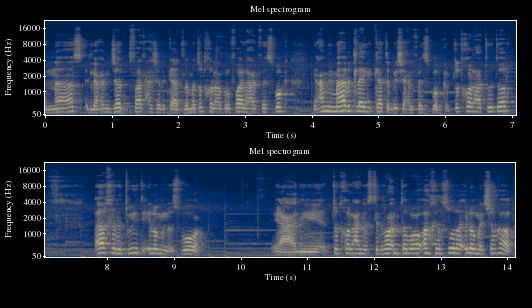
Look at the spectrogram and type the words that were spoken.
الناس اللي عن جد فاتحة شركات. لما تدخل على profile على الفيسبوك يا عمي ما بتلاقي كاتب إشي على الفيسبوك. بتدخل على تويتر آخر tweet له من أسبوع. يعني بتدخل على الانستغرام تبعه آخر صورة له من شهر.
